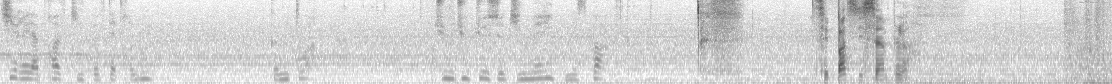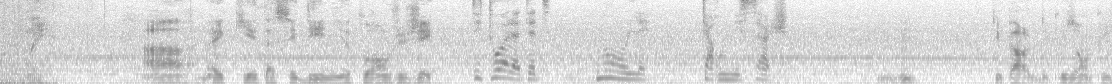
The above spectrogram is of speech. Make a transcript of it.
tirer la preuve qu'ils peuvent être bons. Comme toi. Tu ne tues que ceux qui le méritent, n'est-ce pas? C'est pas si simple. Oui. Ah, mais qui est assez digne pour en juger? Tais-toi la tête. Nous on l'est, car on est sage. Tu parles de plus en plus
